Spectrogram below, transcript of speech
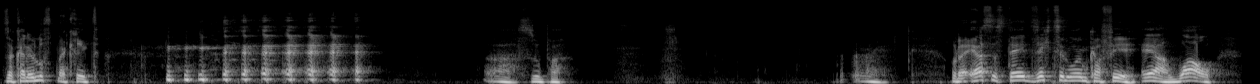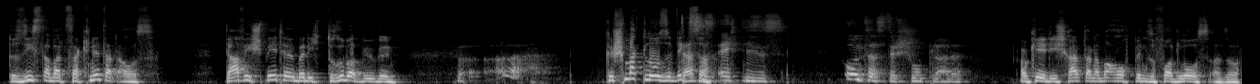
dass er keine Luft mehr kriegt. ah, super. Oder erstes Date, 16 Uhr im Café. Er, wow, du siehst aber zerknittert aus. Darf ich später über dich drüber bügeln? Geschmacklose Das Wichser. ist echt dieses unterste Schublade. Okay, die schreibt dann aber auch, bin sofort los. Also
